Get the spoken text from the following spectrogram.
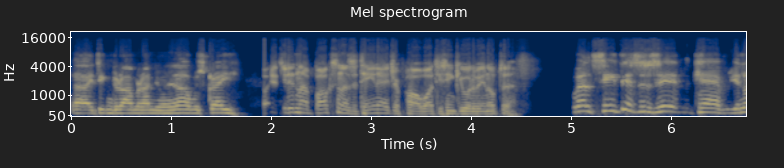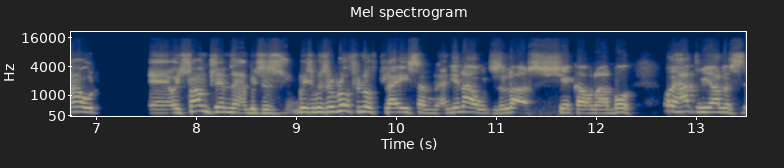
that I didn't get on with anyone. You know, it was great. If you didn't have boxing as a teenager, Paul, what do you think you would have been up to? Well, see, this is it, Kev. You know, uh, I was from Drimnagh, which is which was a rough enough place, and, and you know there's a lot of shit going on. But I have to be honest,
